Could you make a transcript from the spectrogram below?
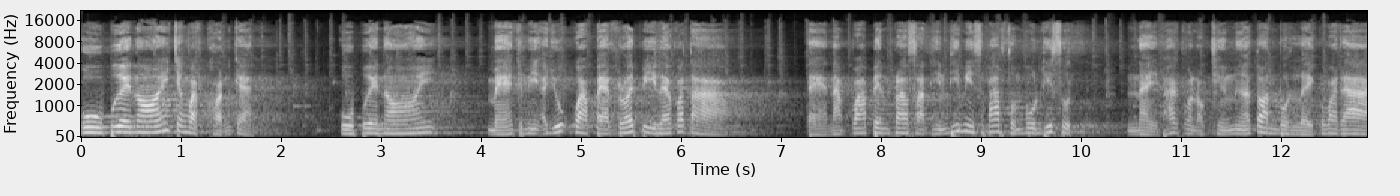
กูเปือยน้อย จังหวัดขอนแก่น กูเปือยน้อย แม้จะมีอายุกว่า 800 ปีแล้วก็ตาม แต่นับว่าเป็นปราสาทหินที่มีสภาพสมบูรณ์ที่สุด ในภาคตะวันออกเฉียงเหนือตอนบนเลยก็ว่าได้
